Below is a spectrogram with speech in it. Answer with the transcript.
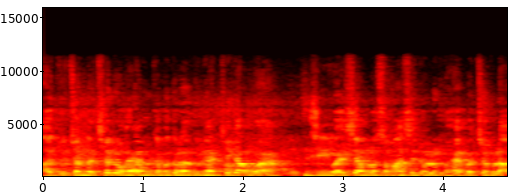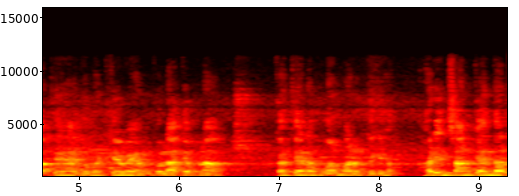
आज जो चंद अच्छे लोग हैं उनके बदौलत दुनिया टिका हुआ है। जी। तो ऐसे हम लोग समाज से जो लोग भाई बच्चों को लाते हैं जो भटके हुए हैं उनको ला के अपना कहते हैं ना। देखिए हर इंसान के अंदर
